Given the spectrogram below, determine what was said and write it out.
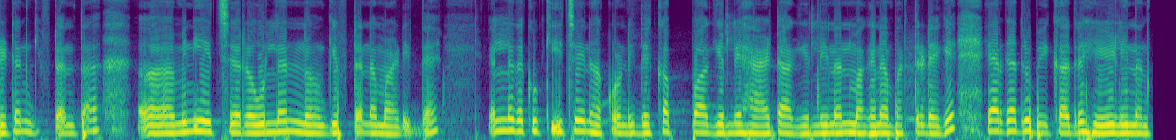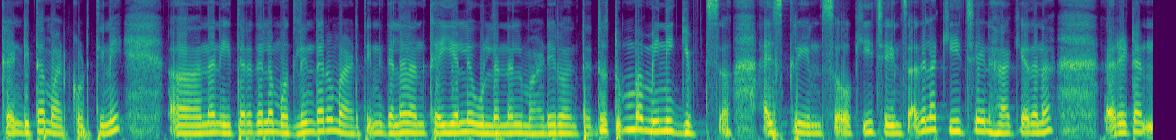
ರಿಟರ್ನ್ ಗಿಫ್ಟ್ ಅಂತ ಮಿನಿಯೇಚರ್ ಉಲ್ಲನ್ ಗಿಫ್ಟನ್ನು ಮಾಡಿದ್ದೆ. ಎಲ್ಲದಕ್ಕೂ ಕೀಚೈನ್ ಹಾಕ್ಕೊಂಡಿದ್ದೆ ಕಪ್ ಆಗಿರಲಿ ಹ್ಯಾಟ್ ಆಗಿರಲಿ ನನ್ನ ಮಗನ ಬರ್ತ್ಡೇಗೆ ಯಾರಿಗಾದರೂ ಬೇಕಾದರೆ ಹೇಳಿ, ನಾನು ಖಂಡಿತ ಮಾಡಿಕೊಡ್ತೀನಿ. ನಾನು ಈ ಥರದ್ದೆಲ್ಲ ಮೊದಲಿಂದನೂ ಮಾಡ್ತೀನಿ. ಇದೆಲ್ಲ ನನ್ನ ಕೈಯಲ್ಲೇ ಉಲ್ಲನ್ನಲ್ಲಿ ಮಾಡಿರೋವಂಥದ್ದು ತುಂಬ mini gifts ice creams keychains ಅದೆಲ್ಲ ಕೀ ಚೈನ್ ಹಾಕಿ ಅದನ್ನು ರಿಟರ್ನ್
